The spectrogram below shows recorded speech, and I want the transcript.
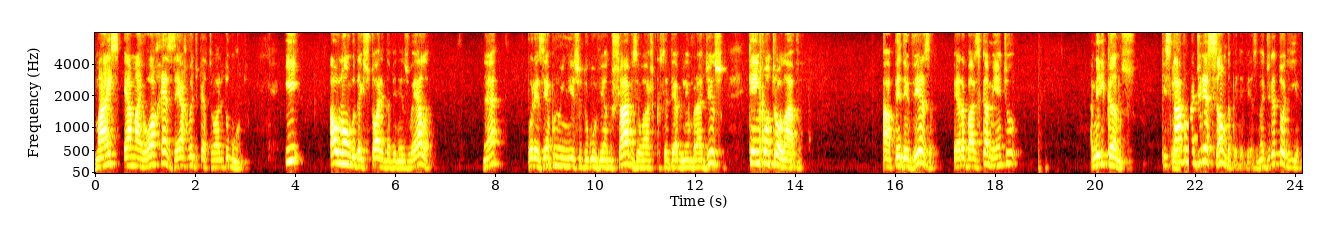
mas é a maior reserva de petróleo do mundo. E, ao longo da história da Venezuela, né, por exemplo, no início do governo Chaves, eu acho que você deve lembrar disso, quem controlava a PDVSA era basicamente americanos, que estavam é. na direção da PDVSA, na diretoria.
